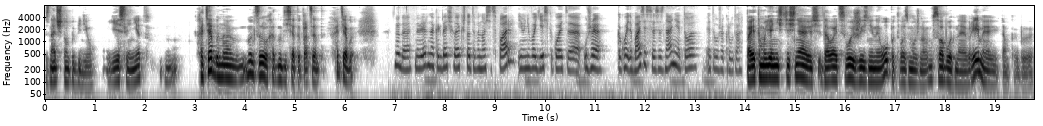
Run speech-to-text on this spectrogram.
значит, он победил. Если нет, хотя бы на 0,1%. Хотя бы. Ну да, наверное, когда человек что-то выносит с пар, и у него есть какой-то уже какой-то базис осознания, то это уже круто. Поэтому я не стесняюсь давать свой жизненный опыт, возможно, в свободное время, и там как бы,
